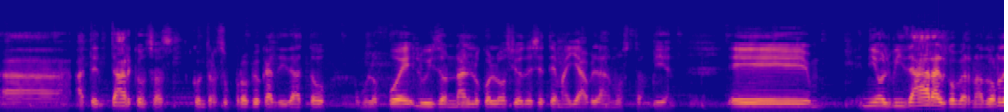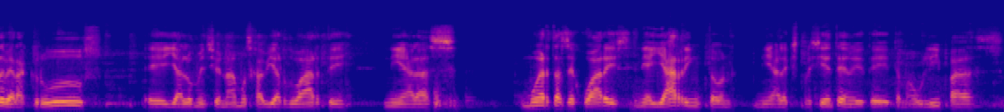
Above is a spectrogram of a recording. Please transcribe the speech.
a atentar contra, su propio candidato como lo fue Luis Donaldo Colosio de ese tema ya hablamos también eh, ni olvidar al gobernador de Veracruz ya lo mencionamos Javier Duarte ni a las muertas de Juárez ni a Yarrington ni al expresidente de Tamaulipas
